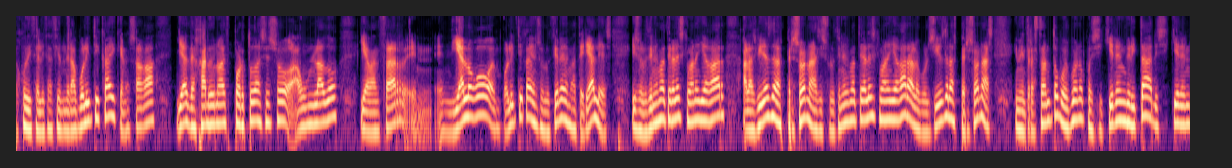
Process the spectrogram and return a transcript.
judicialización de la política y que nos haga ya dejar de una vez por todas eso a un lado y avanzar en, en, diálogo, en política y en soluciones materiales. Y soluciones materiales que van a llegar a las vidas de las personas y soluciones materiales que van a llegar a los bolsillos de las personas. Y mientras tanto, pues bueno, pues si quieren gritar y si quieren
